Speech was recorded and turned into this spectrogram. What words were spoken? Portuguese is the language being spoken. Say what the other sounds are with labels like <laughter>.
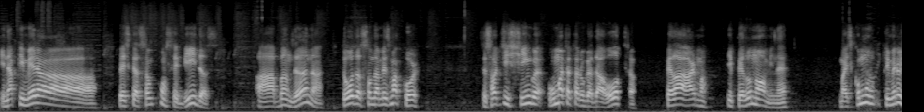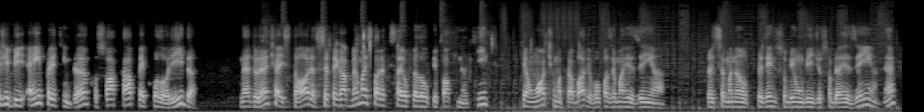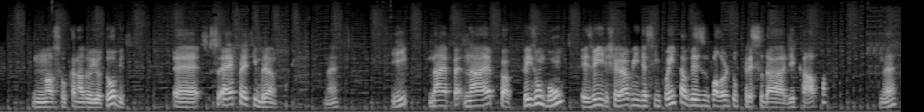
E na primeira vez que são concebidas, a bandana todas são da mesma cor. Você só distingue uma tartaruga da outra pela arma e pelo nome, né? Mas como o primeiro gibi é em preto e branco, só a capa é colorida, né? Durante a história, se você pegar a mesma história que saiu pelo Pipoque Nankin, que é um ótimo trabalho, eu vou fazer uma resenha durante a semana eu pretendo subir um vídeo sobre a resenha, né? No nosso canal do YouTube. É, é preto e branco, né? E na, na época fez um boom. Eles chegaram a vender 50 vezes o valor do preço da, de capa, né?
